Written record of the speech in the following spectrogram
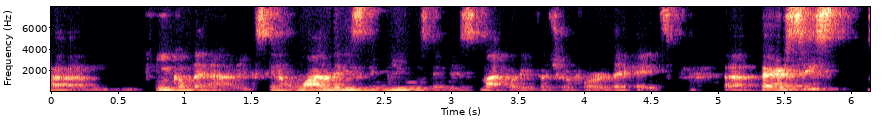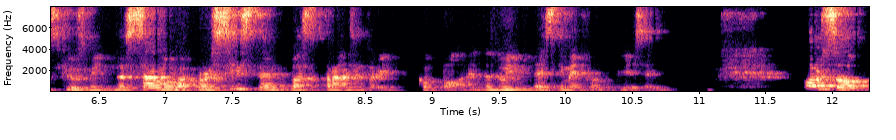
um, income dynamics. You know, one that has been used in this macro literature for decades. Uh, persist, excuse me, the sum of a persistent plus transitory component that we estimate from the PSID. Also,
